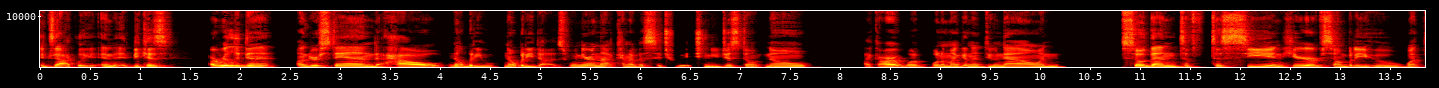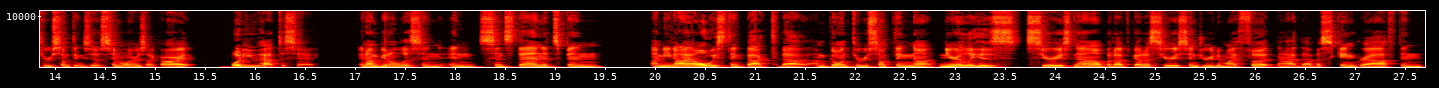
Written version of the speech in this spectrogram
Exactly. And because I really didn't understand how nobody nobody does. When you're in that kind of a situation, you just don't know like all right, what what am I going to do now and so then to to see and hear of somebody who went through something so similar is like all right, what do you have to say? And I'm going to listen. And since then it's been I mean, I always think back to that. I'm going through something not nearly as serious now, but I've got a serious injury to my foot and I had to have a skin graft and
